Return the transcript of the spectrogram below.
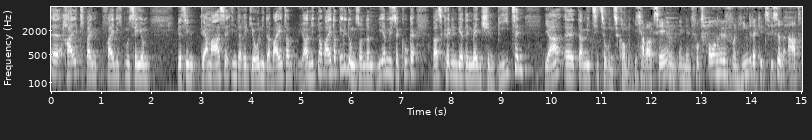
äh, halt beim Freilichtmuseum. Wir sind dermaßen in der Region in der Weiter, ja nicht nur Weiterbildung, sondern wir müssen gucken, was können wir den Menschen bieten, ja, äh, damit sie zu uns kommen. Ich habe auch gesehen, in den Volksbauernhöfen von hinten, da gibt es wie so eine Art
